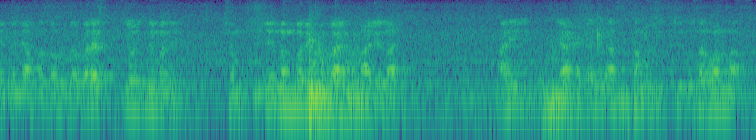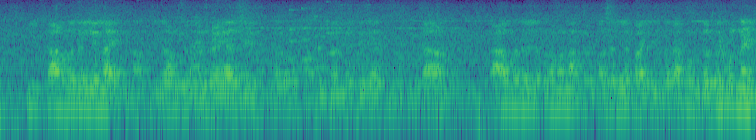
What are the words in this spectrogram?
ठिकाणी आपला तालुका बऱ्याच योजनेमध्ये शं म्हणजे नंबर एक आलेला आहे. आणि या ठिकाणी असं सांगू इच्छितो सर्वांना की काळ बदललेला आहे. आपली ग्रामसेवक असेल आपण कर्मचारी असतील की काळ काळ बदलल्याप्रमाणे आपण बदललं पाहिजे. तर आपण बदललो नाही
